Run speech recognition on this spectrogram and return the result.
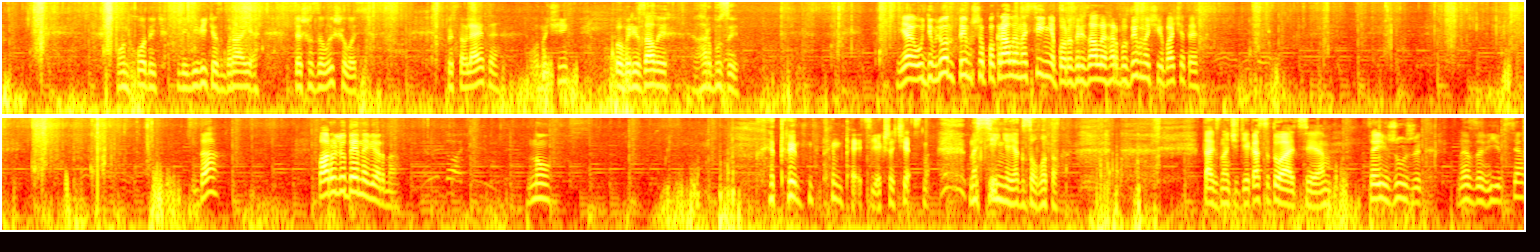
Вон ходить, дядя Вітя збирає те, що залишилось. Представляєте? Вночі повирізали гарбузи. Я удивлен тим, що покрали насіння, порозрізали гарбузи вночі, бачите? Да. Пару людей, мабуть. Ну. Трин, триндець, якщо чесно. Насіння як золото. Так, значить, яка ситуація? Цей жужик не завівся.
